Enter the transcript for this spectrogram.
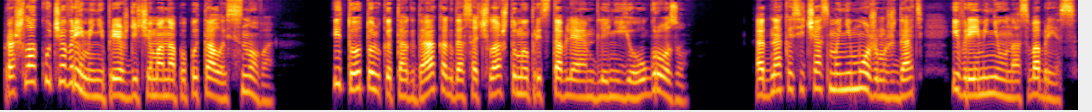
прошла куча времени, прежде чем она попыталась снова. И то только тогда, когда сочла, что мы представляем для нее угрозу. Однако сейчас мы не можем ждать, и времени у нас в обрез.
